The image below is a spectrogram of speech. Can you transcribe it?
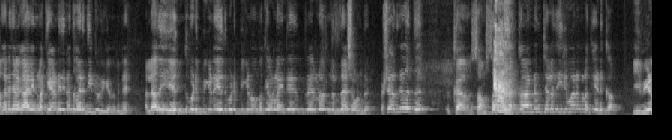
അങ്ങനെ ചില കാര്യങ്ങളൊക്കെയാണ് ഇതിനകത്ത് വരുത്തിയിട്ടിരിക്കുന്നത്. പിന്നെ അല്ലാതെ എന്ത് പഠിപ്പിക്കണം ഏത് പഠിപ്പിക്കണം എന്നൊക്കെ പേരിലുള്ള ഒരു നിർദ്ദേശമുണ്ട്. പക്ഷേ അതിനകത്ത് സംസ്ഥാന സർക്കാരിനും ചില തീരുമാനങ്ങളൊക്കെ എടുക്കാം. ഈ വീണ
